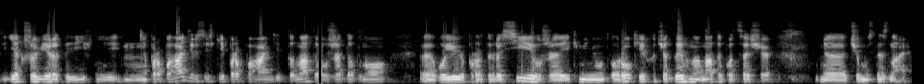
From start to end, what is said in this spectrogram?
якщо вірити їхній пропаганді, російській пропаганді, то НАТО вже давно е, воює проти Росії, вже як мінімум два роки. Хоча дивно, НАТО про це ще е, чомусь не знає.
